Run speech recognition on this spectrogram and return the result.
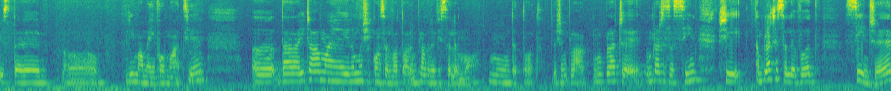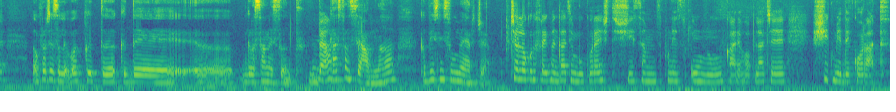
este uh, prima mea informație. Uh-huh Uh, dar aici mai rămân și conservatoare. Îmi plac revistele mo, mult de tot. Deci îmi, plac, îmi, place, îmi place să simt și îmi place să le văd sincer, îmi place să le văd cât, cât de uh, grăsane sunt. Da. Că asta înseamnă că business-ul merge. Ce locuri frecventați în București și să-mi spuneți unul care vă place și cum e decorat?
